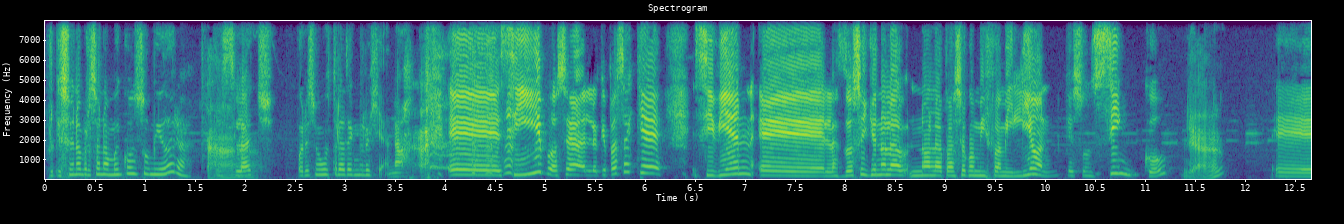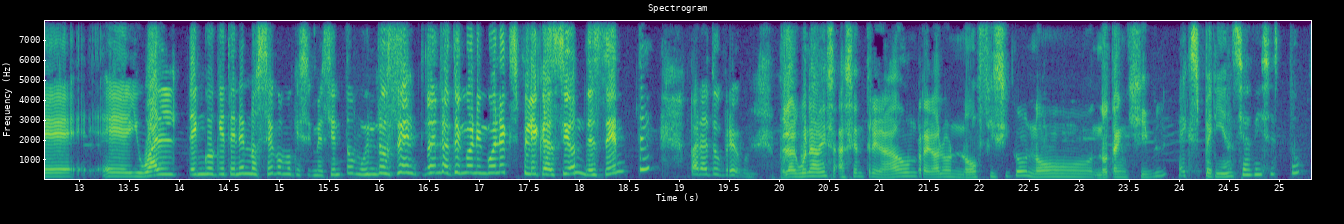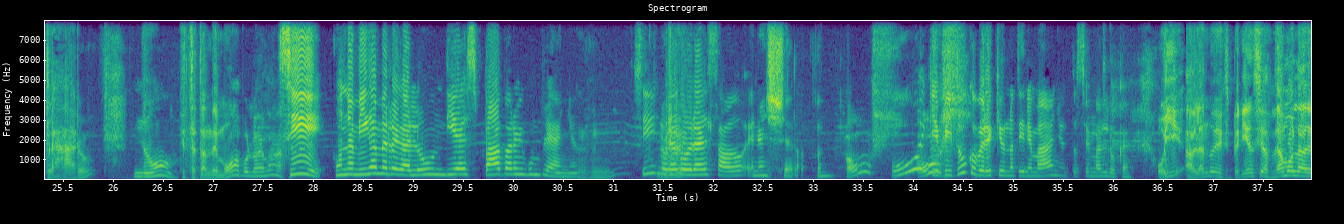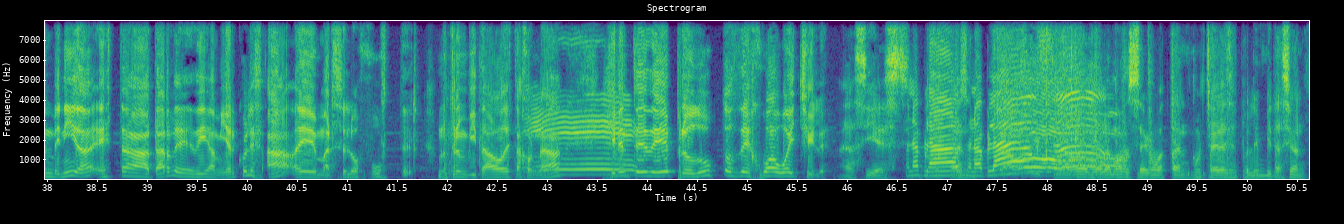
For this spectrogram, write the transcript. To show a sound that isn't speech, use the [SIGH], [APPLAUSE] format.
Porque soy una persona muy consumidora. Ah. Slash. Por eso me gusta la tecnología. No. [LAUGHS] Eh, sí, pues, o sea, lo que pasa es que si bien eh, las 12 yo no la, no la paso con mi familión, que son 5, ¿Ya? Eh, eh, igual tengo que tener, no sé, como que me siento muy, no sé, [LAUGHS] no, no tengo ninguna explicación decente para tu pregunta. ¿Pero alguna vez has entregado un regalo no físico, no, no tangible? ¿Experiencias dices tú? Claro. No. Que está tan de moda por lo demás. Sí, una amiga me regaló un día spa para mi cumpleaños. Ujú. Sí, lo voy a cobrar el sábado en el Sheraton. Uf, Uy, qué uf. pituco, pero es que uno tiene más años, entonces más lucas. Oye, hablando de experiencias, damos la bienvenida esta tarde, día miércoles, a eh, Marcelo Fuster, nuestro invitado de esta jornada, Eh. gerente de productos de Huawei Chile. Así es. Un aplauso, un aplauso. hola, Monse, ¿cómo están? Muchas gracias por la invitación.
